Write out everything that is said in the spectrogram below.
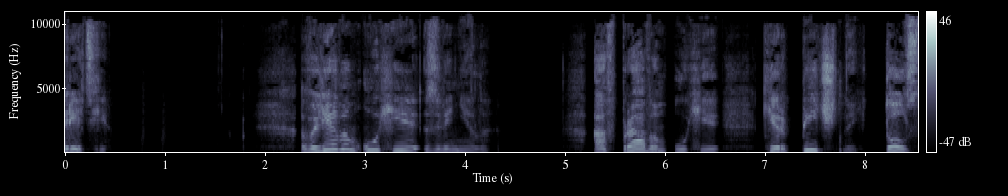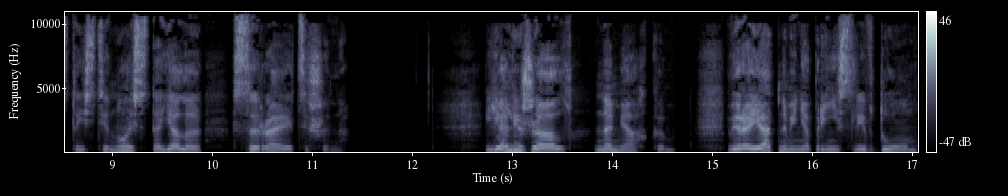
Третье. В левом ухе звенело, а в правом ухе кирпичной, толстой стеной стояла сырая тишина. Я лежал на мягком. Вероятно, меня принесли в дом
